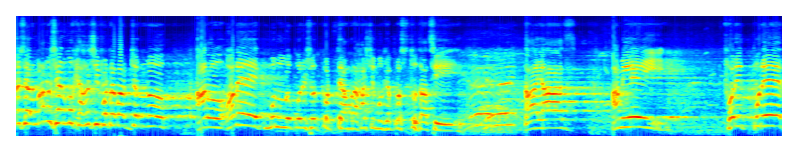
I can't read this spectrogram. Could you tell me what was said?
দেশের মানুষের মুখে হাসি ফোটাবার জন্য আরও অনেক মূল্য পরিশোধ করতে আমরা হাসি মুখে প্রস্তুত আছি। তাই আজ আমি এই ফরিদপুরের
